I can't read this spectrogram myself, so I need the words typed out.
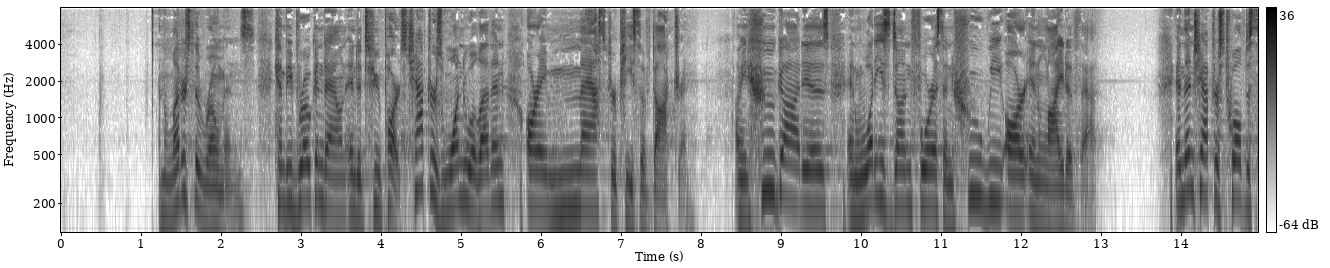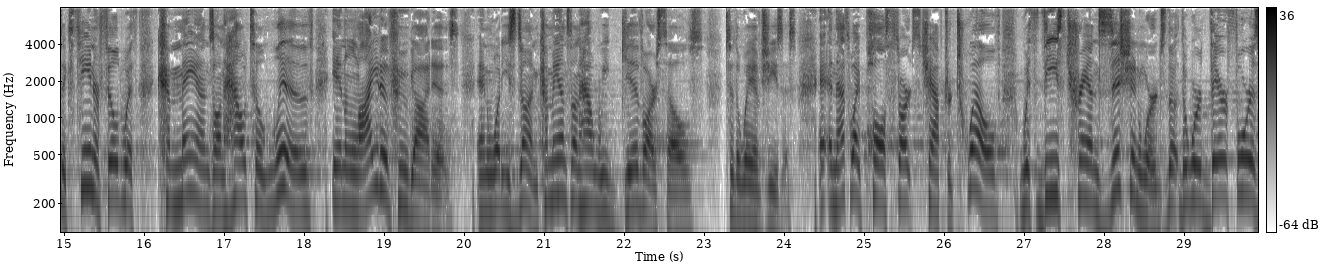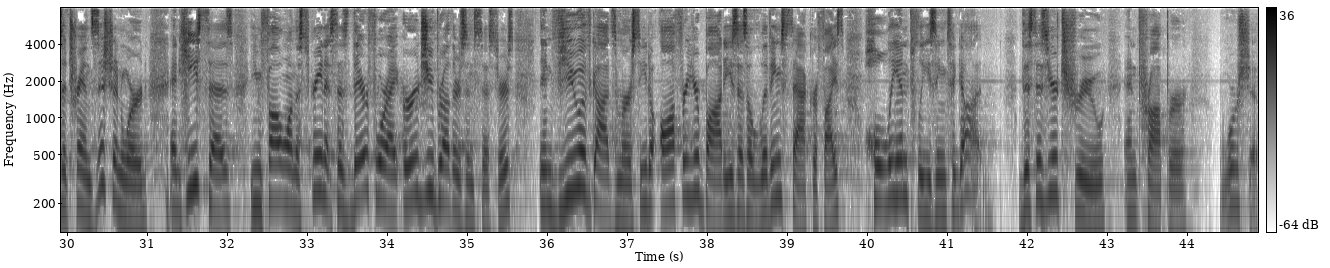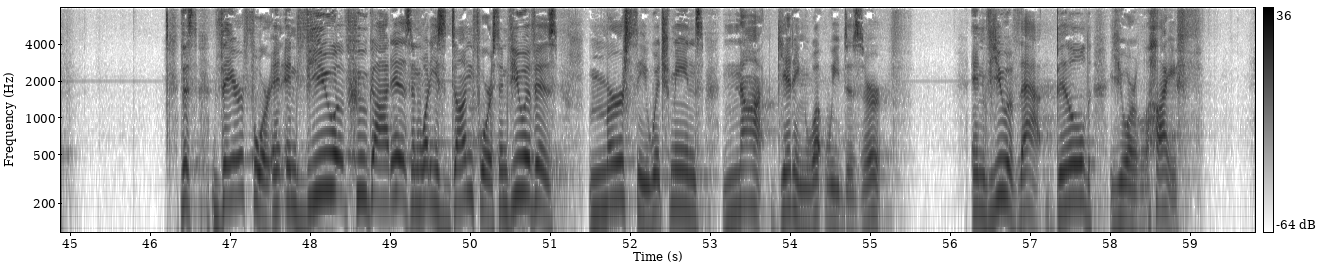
And the letters to the Romans can be broken down into two parts. Chapters 1 to 11 are a masterpiece of doctrine. I mean, who God is and what he's done for us and who we are in light of that. And then chapters 12 to 16 are filled with commands on how to live in light of who God is and what he's done. Commands on how we give ourselves to the way of Jesus. And that's why Paul starts chapter 12 with these transition words. The, the word therefore is a transition word. And he says, you can follow on the screen, it says, Therefore I urge you, brothers and sisters, in view of God's mercy, to offer your bodies as a living sacrifice, holy and pleasing to God. This is your true and proper worship. This, therefore, in, in, view of who God is and what He's done for us, in view of His mercy, which means not getting what we deserve, in view of that, build your life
